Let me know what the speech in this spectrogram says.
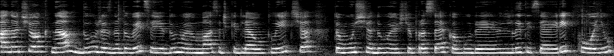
Раночок нам дуже знадобиться, я думаю, масочки для обличчя, тому що думаю, що просеко буде литися рікою.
